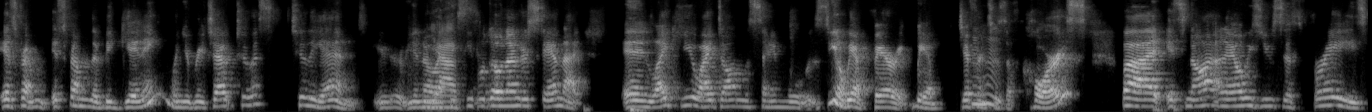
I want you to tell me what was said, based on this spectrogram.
it's from it's from the beginning when you reach out to us to the end you you know yes. people don't understand that and like you i don't the same moves you know we have very we have differences mm-hmm. of course but it's not and i always use this phrase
